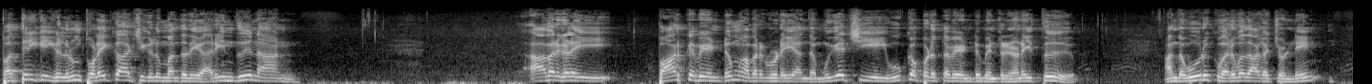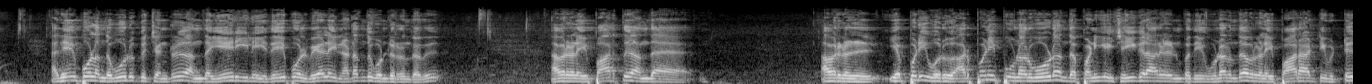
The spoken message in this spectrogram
பத்திரிகைகளிலும் தொலைக்காட்சிகளும் வந்ததை அறிந்து நான் அவர்களை பார்க்க வேண்டும் அவர்களுடைய அந்த முயற்சியை ஊக்கப்படுத்த வேண்டும் என்று நினைத்து அந்த ஊருக்கு வருவதாக சொன்னேன். அதேபோல் அந்த ஊருக்கு சென்று அந்த ஏரியிலே இதேபோல் வேலை நடந்து கொண்டிருந்தது. அவர்களை பார்த்து அந்த அவர்கள் எப்படி ஒரு அர்ப்பணிப்பு உணர்வோடு அந்த பணியை செய்கிறார்கள் என்பதை உணர்ந்து அவர்களை பாராட்டிவிட்டு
